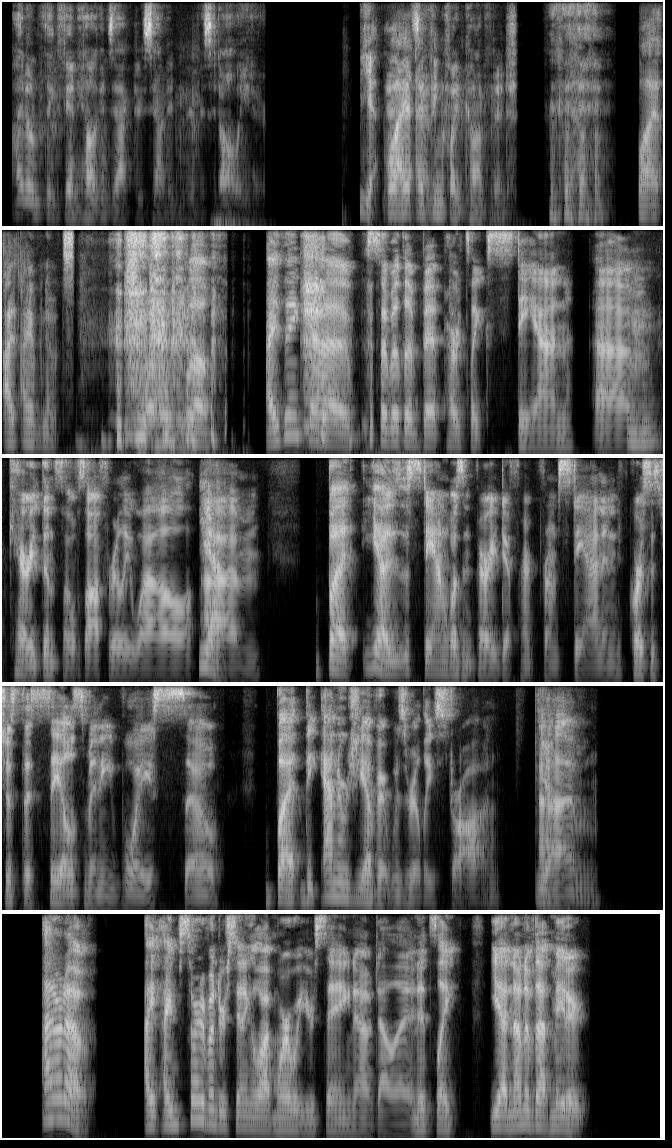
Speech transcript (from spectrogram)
I don't think Van Helgen's actor sounded nervous at all either. Yeah, well, I, I think. quite confident. Well, I, I have notes. Oh, well, I think uh, some of the bit parts, like Stan, um, Mhm. carried themselves off really well. Yeah. Um, but yeah, Stan wasn't very different from Stan, and of course, it's just the salesman-y voice. So, but the energy of it was really strong. Yeah. Um, I don't know. I, I'm sort of understanding a lot more what you're saying now, Della, and it's like, yeah, none of that made it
